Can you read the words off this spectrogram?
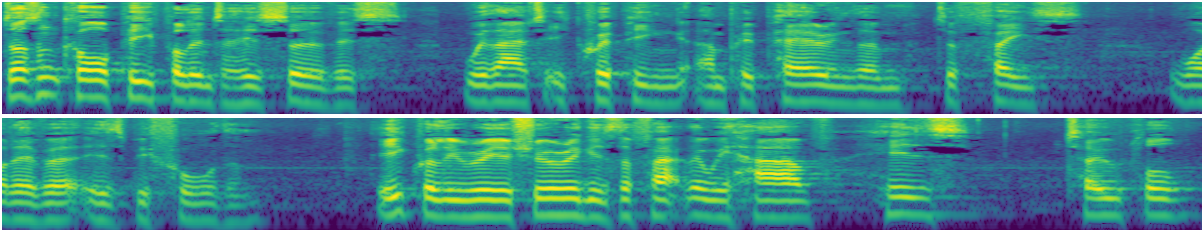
doesn't call people into his service without equipping and preparing them to face whatever is before them. Equally reassuring is the fact that we have his total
